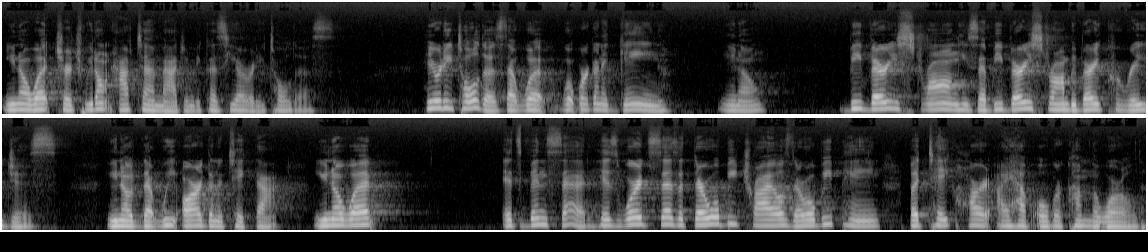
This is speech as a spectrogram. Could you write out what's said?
You know what, church? We don't have to imagine because he already told us. He already told us that what, what we're going to gain, you know, be very strong. He said, Be very strong, be very courageous. You know, that we are going to take that. You know what? It's been said. His word says that there will be trials, there will be pain, but take heart, I have overcome the world.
